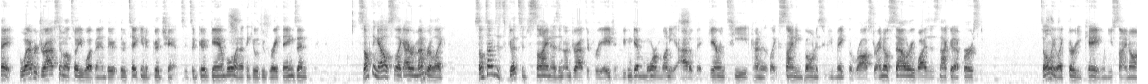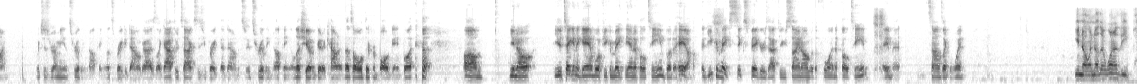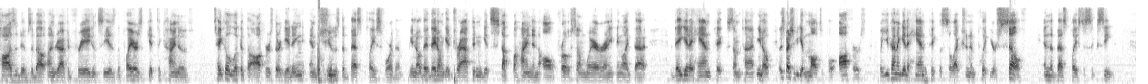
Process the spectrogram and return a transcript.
hey, whoever drafts him, I'll tell you what, man, they're they're taking a good chance. It's a good gamble, and I think he'll do great things. And something else, like I remember, like sometimes it's good to sign as an undrafted free agent. You can get more money out of it, guaranteed kind of like signing bonus if you make the roster. I know salary wise, it's not good at first, It's only like 30k when you sign on, which is I mean it's really nothing. Let's break it down, guys. Like after taxes, you break that down. It's it's really nothing unless you have a good accountant. That's a whole different ball game. But um, you know, you're taking a gamble if you can make the NFL team. But hey, if you can make six figures after you sign on with a full NFL team, hey man, it sounds like a win you know, another one of the positives about undrafted free agency is the players get to kind of take a look at the offers they're getting and choose the best place for them. You know, they, they don't get drafted and get stuck behind an all pro somewhere or anything like that. They get a hand pick sometime, you know, especially if you get multiple offers, but you kind of get a hand pick the selection and put yourself in the best place to succeed.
